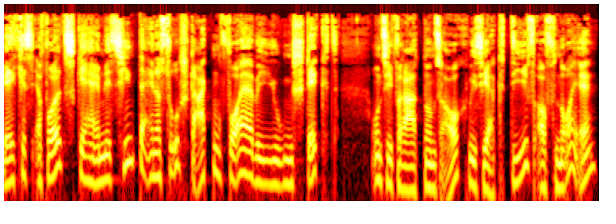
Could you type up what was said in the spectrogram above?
welches Erfolgsgeheimnis hinter einer so starken Feuerwehrjugend steckt, und sie verraten uns auch, wie sie aktiv auf neue,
